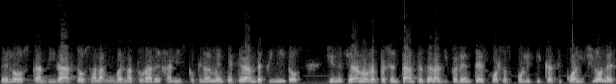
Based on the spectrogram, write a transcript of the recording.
de los candidatos a la gubernatura de Jalisco. Finalmente quedan definidos quiénes serán los representantes de las diferentes fuerzas políticas y coaliciones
